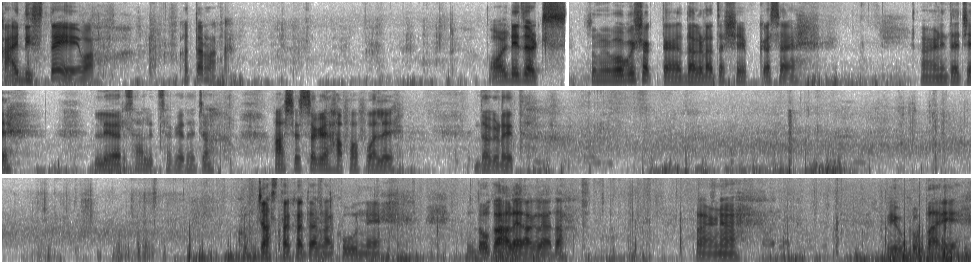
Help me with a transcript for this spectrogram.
काय दिसतंय? वा. खतरनाक. ऑल डेझर्ट्स तुम्ही बघू शकता दगडाचा शेप कसा आहे. आणि त्याचे लेयर्स आलेत सगळे त्याच्या. असेच सगळे हाफ हाफवाले दगड आहेत. खूप जास्त खतरनाक ऊन आहे. डोकं हालायला लागलं आता. पण व्ह्यू खूप भारी आहे.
